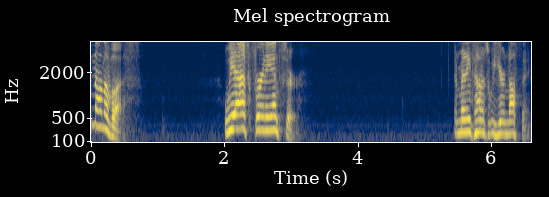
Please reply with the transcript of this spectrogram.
None of us. We ask for an answer. And many times we hear nothing.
